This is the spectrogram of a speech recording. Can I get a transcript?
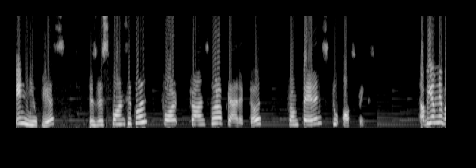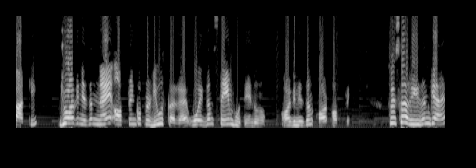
in nucleus is responsible for transfer of characters from parents to offspring अभी हमने बात की, जो ऑर्गेनिज्म नए ऑफस्प्रिंग को प्रोड्यूस कर रहा है, वो एकदम सेम होते हैं दोनों। ऑर्गेनिज्म और ऑफस्प्रिंग। तो इसका रीजन क्या है?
